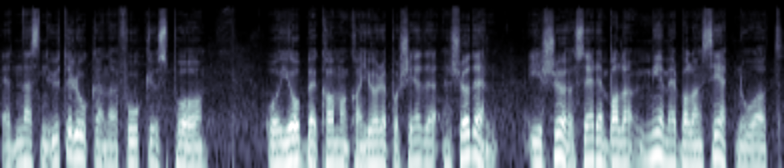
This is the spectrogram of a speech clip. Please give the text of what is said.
et, nesten utelukkende fokus på å jobbe hva man kan gjøre på sjødelen. I sjø så er det mye mer balansert nå at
